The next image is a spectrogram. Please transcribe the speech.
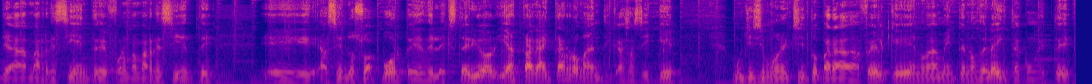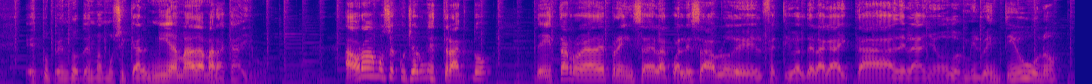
ya más recientes, de forma más reciente, eh, haciendo su aporte desde el exterior y hasta gaitas románticas. Así que muchísimo éxito para Dafel que nuevamente nos deleita con este estupendo tema musical Mi amada Maracaibo. Ahora vamos a escuchar un extracto de esta rueda de prensa de la cual les hablo del Festival de la Gaita del año 2021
